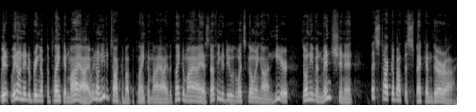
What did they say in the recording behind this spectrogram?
We, we don't need to bring up the plank in my eye. We don't need to talk about the plank in my eye. The plank in my eye has nothing to do with what's going on here. Don't even mention it. Let's talk about the speck in their eye.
